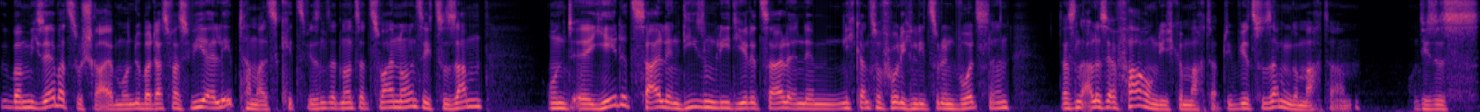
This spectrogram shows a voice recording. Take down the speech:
über mich selber zu schreiben und über das, was wir erlebt haben als Kids. Wir sind seit 1992 zusammen und äh, jede Zeile in diesem Lied, jede Zeile in dem nicht ganz so fröhlichen Lied zu den Wurzeln, das sind alles Erfahrungen, die ich gemacht habe, die wir zusammen gemacht haben. Und dieses,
